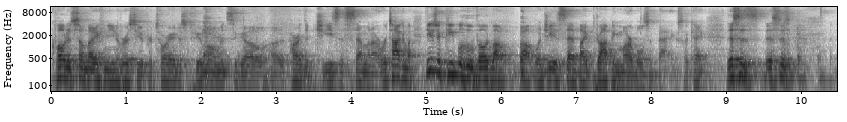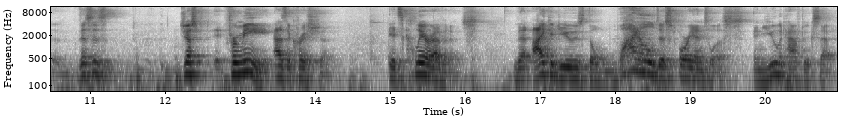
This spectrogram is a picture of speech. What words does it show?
Quoted somebody from the University of Pretoria just a few moments ago, uh, part of the Jesus seminar. We're talking about these are people who vote about, about what Jesus said by dropping marbles in bags. Okay, this is this is this is just for me as a Christian. It's clear evidence that I could use the wildest Orientalists, and you would have to accept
